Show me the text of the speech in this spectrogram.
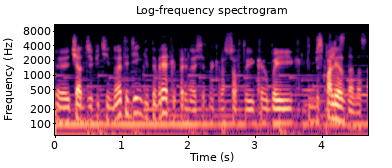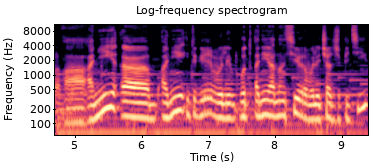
э, чат GPT, но это деньги-то вряд ли приносят Microsoft, и как бы и как бесполезно на самом деле. А, они, э, они интегрировали, вот они анонсировали чат GPT,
